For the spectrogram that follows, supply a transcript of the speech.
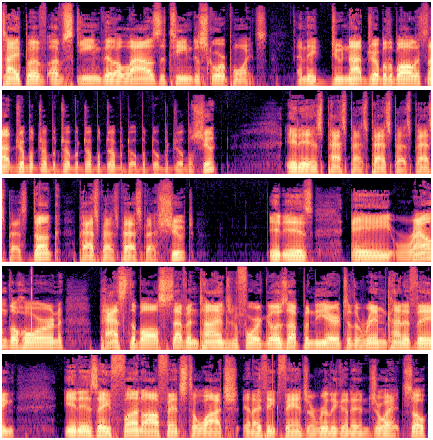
type of, of scheme that allows the team to score points. And they do not dribble the ball. It's not dribble, dribble, dribble, dribble, dribble, dribble, dribble, dribble, shoot. It is pass, pass, pass, pass, pass, pass, dunk, pass, pass, pass, pass, shoot. It is a round the horn, pass the ball seven times before it goes up in the air to the rim kind of thing. It is a fun offense to watch, and I think fans are really going to enjoy it. So,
